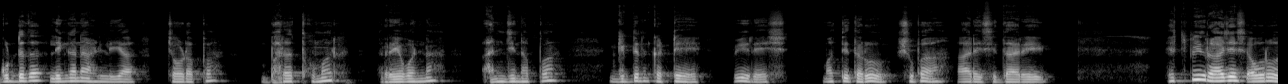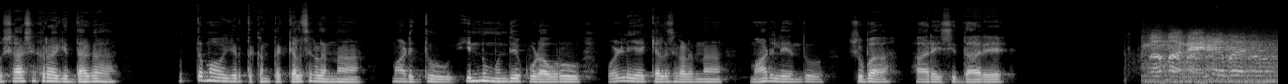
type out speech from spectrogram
ಗುಡ್ಡದ ಲಿಂಗನಹಳ್ಳಿಯ ಚೌಡಪ್ಪ ಭರತ್ ಕುಮಾರ್ ರೇವಣ್ಣ, ಅಂಜಿನಪ್ಪ, ಗಿಡ್ಡನಕಟ್ಟೆ ವೀರೇಶ್ ಮತ್ತಿತರರು ಶುಭ ಹಾರೈಸಿದ್ದಾರೆ. ಎಚ್ ಪಿ ರಾಜೇಶ್ ಅವರು ಶಾಸಕರಾಗಿದ್ದಾಗ ಉತ್ತಮವಾಗಿರ್ತಕ್ಕಂಥ ಕೆಲಸಗಳನ್ನು ಮಾಡಿದ್ದು ಇನ್ನು ಮುಂದೆಯೂ ಕೂಡ ಅವರು ಒಳ್ಳೆಯ ಕೆಲಸಗಳನ್ನು ಮಾಡಲಿ ಎಂದು ಶುಭ ಹಾರೈಸಿದ್ದಾರೆ. ಮನೆಯವನು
